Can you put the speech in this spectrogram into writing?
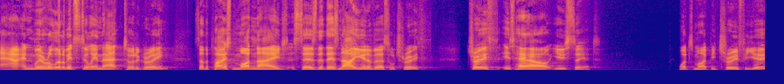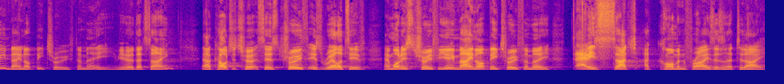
And we're a little bit still in that to a degree. So the postmodern age says that there's no universal truth. Truth is how you see it. What might be true for you may not be true for me. Have you heard that saying? Our culture says truth is relative, and what is true for you may not be true for me. That is such a common phrase, isn't it, today?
